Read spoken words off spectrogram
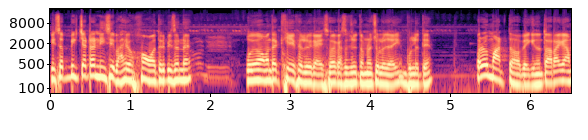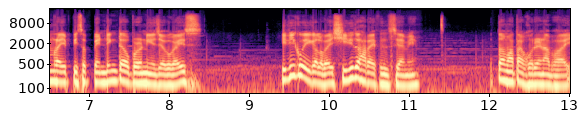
পিসব পিকচারটা নিছি, ভাই। ও আমাদের পিছনে। ওই আমাদের খেয়ে ফেলবে গাইস ওর কাছে যদি আমরা চলে যাই, ভুলেতে। ওরও মারতে হবে, কিন্তু তার আগে আমরা এই পিস অফ পেন্টিংটা উপরে নিয়ে যাব গাইস সিঁড়ি কই গেল ভাই? সিঁড়ি তো হারাই ফেলছি আমি। তো মাথা ঘোরে না ভাই।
